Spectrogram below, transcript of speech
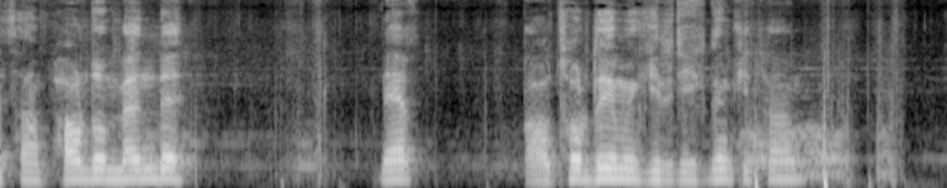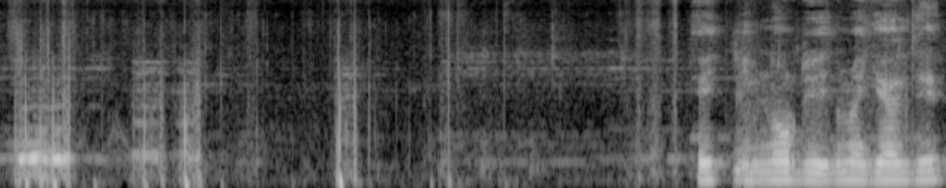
Evet tamam pardon ben de ne alt ordaya mı girecektim ki tamam. Evet yemin ordu elime geldi.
